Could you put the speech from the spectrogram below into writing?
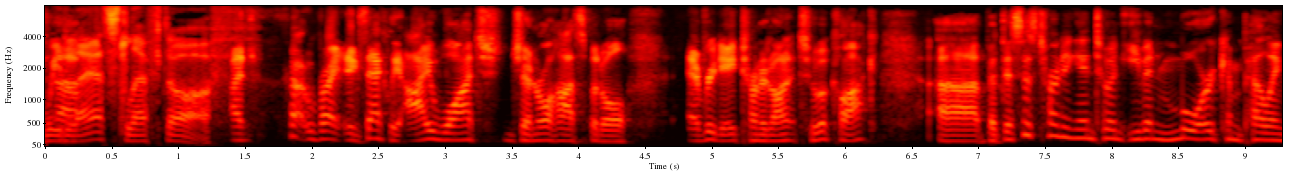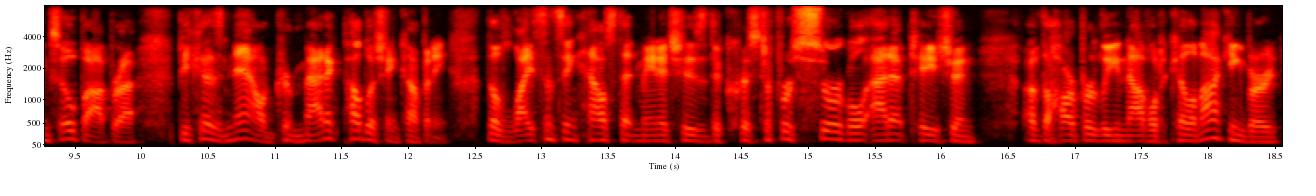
When we uh, last left off. I, right, exactly. I watch General Hospital every day, turn it on at two o'clock. Uh, but this is turning into an even more compelling soap opera because now Dramatic Publishing Company, the licensing house that manages the Christopher Sergel adaptation of the Harper Lee novel To Kill a Mockingbird,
